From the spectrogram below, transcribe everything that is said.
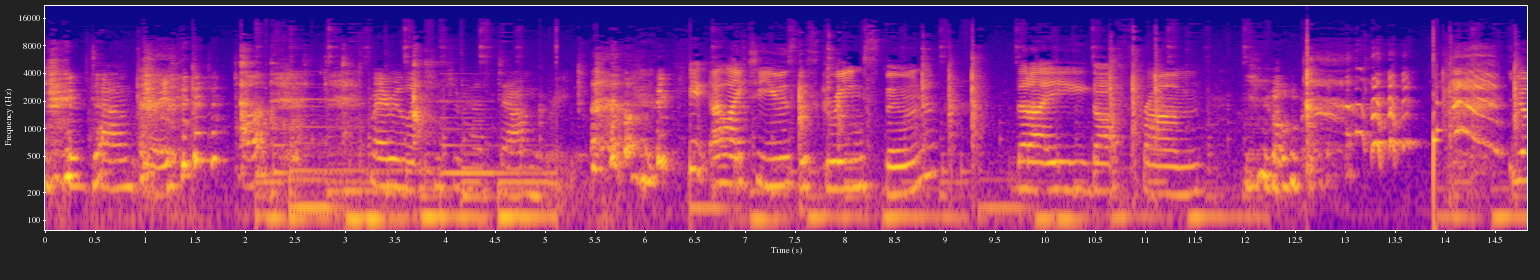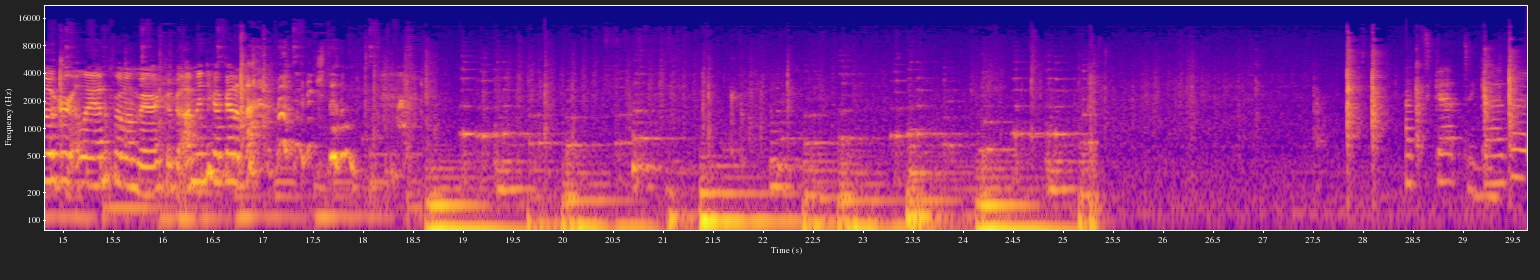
downgraded. My relationship downgrade. I like to use this green spoon that I got from yogurt. Yogurtland from America. I'm gonna go get another Let's get together.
